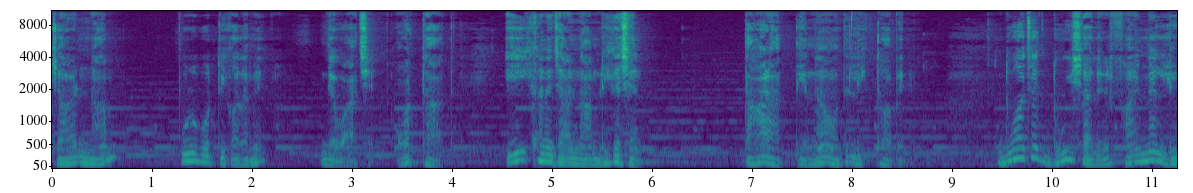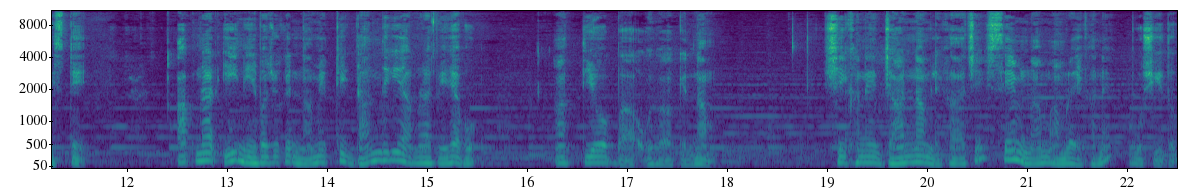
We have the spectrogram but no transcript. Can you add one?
যার নাম পূর্ববর্তী কলামে দেওয়া আছে। অর্থাৎ, এইখানে যার নাম লিখেছেন, তার আত্মীয়ের নাম আমাদের লিখতে হবে। দু দুই সালের ফাইনাল লিস্টে আপনার এই নির্বাচকের নামের ঠিক ডান দিকে আমরা পেয়ে যাব আত্মীয় বা অভিভাবকের নাম। সেখানে যার নাম লেখা আছে সেম নাম আমরা এখানে বসিয়ে দেব।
